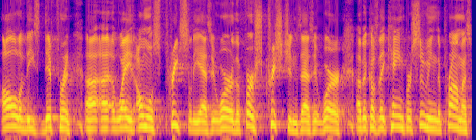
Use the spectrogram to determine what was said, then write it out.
all of these different uh, uh, ways, almost priestly, as it were, the first Christians, as it were, uh, because they came pursuing the promise.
